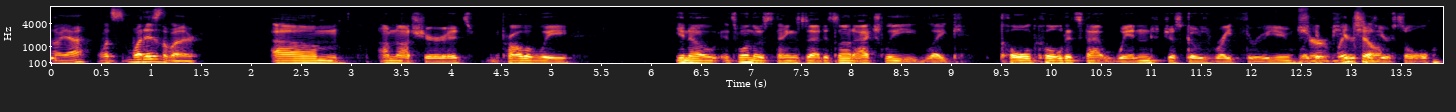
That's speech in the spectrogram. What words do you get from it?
Oh yeah? What's what is the weather? Um I'm not sure. It's probably you know, it's one of those things that it's not actually like cold cold, it's that wind just goes right through you. Like Sure, it wind pierces chill. your soul.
